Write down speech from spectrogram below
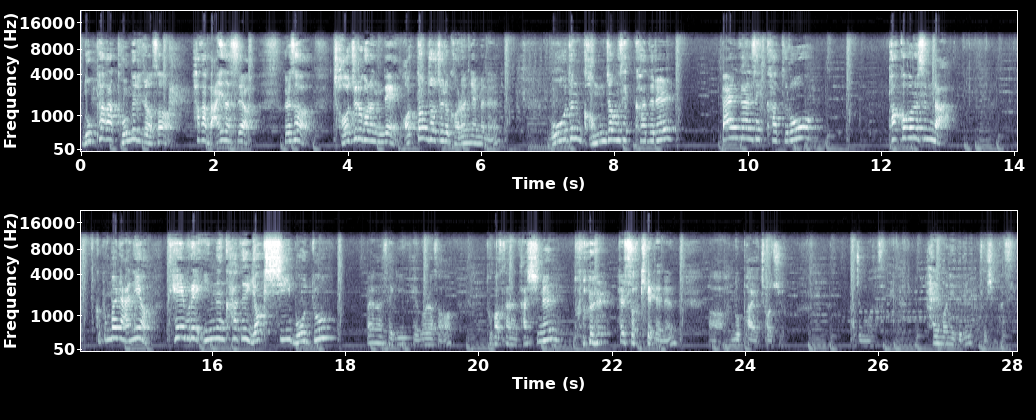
노파가 돈을 잃어서 화가 많이 났어요. 그래서 저주를 걸었는데 어떤 저주를 걸었냐면은 모든 검정색 카드를 빨간색 카드로 바꿔버렸습니다. 그뿐만이 아니에요. 테이블에 있는 카드 역시 모두 빨간색이 돼버려서 도박사는 다시는 도박을 할 수 없게 되는 어, 노파의 저주 아주 무섭습니다. 할머니들을 조심하세요.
